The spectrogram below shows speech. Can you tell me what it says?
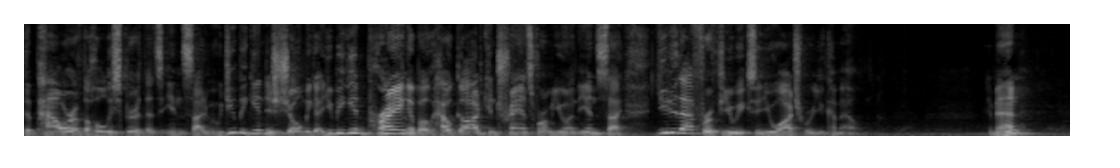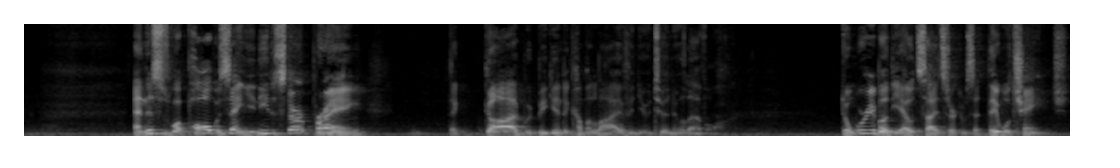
the power of the Holy Spirit that's inside of me. Would you begin to show me? God? You begin praying about how God can transform you on the inside. You do that for a few weeks and you watch where you come out. Amen? And this is what Paul was saying. You need to start praying that God would begin to come alive in you to a new level. Don't worry about the outside circumstance, they will change.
